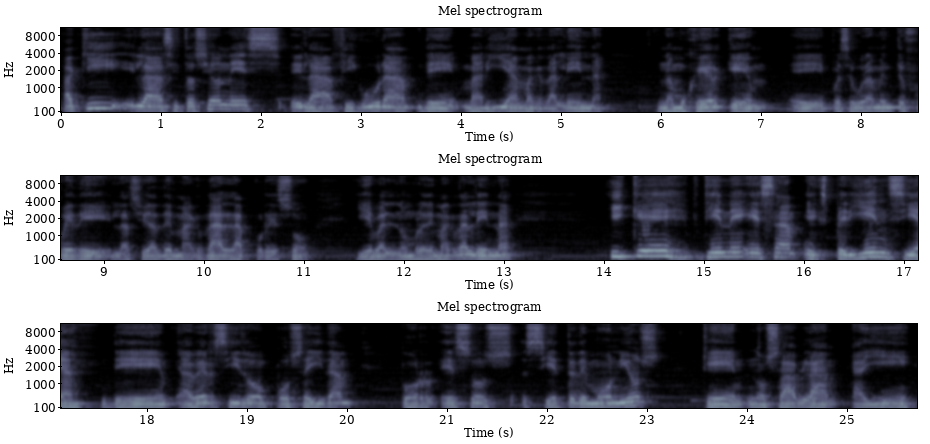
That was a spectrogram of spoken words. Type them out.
Aquí la situación es eh, la figura de María Magdalena, una mujer que eh, pues seguramente fue de la ciudad de Magdala, por eso lleva el nombre de Magdalena, y que tiene esa experiencia de haber sido poseída por esos siete demonios que nos habla allí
